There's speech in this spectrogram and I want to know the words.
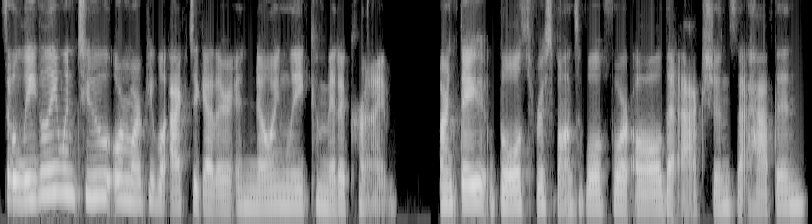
So, legally, when two or more people act together and knowingly commit a crime, aren't they both responsible for all the actions that happen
